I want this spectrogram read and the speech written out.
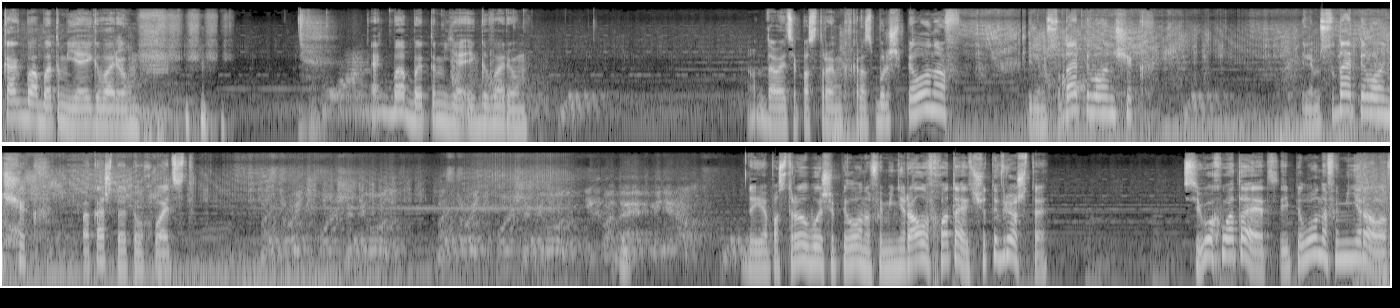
Как бы об этом я и говорю. Как бы об этом я и говорю. Давайте построим как раз больше пилонов. Пилим сюда пилончик. Пилим сюда пилончик. Пока что этого хватит. Да я построил больше пилонов и минералов хватает. Что ты врешь-то? Всего хватает. И пилонов, и минералов.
